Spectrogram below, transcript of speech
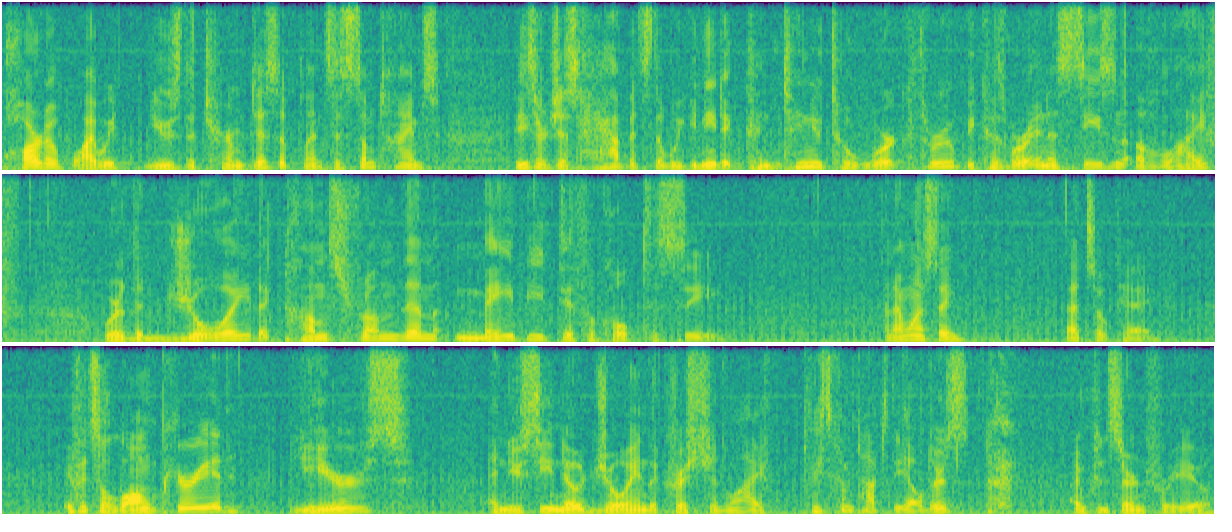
part of why we use the term disciplines is sometimes these are just habits that we need to continue to work through because we're in a season of life where the joy that comes from them may be difficult to see. And I want to say, that's okay. If it's a long period, years, and you see no joy in the Christian life, please come talk to the elders. I'm concerned for you.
